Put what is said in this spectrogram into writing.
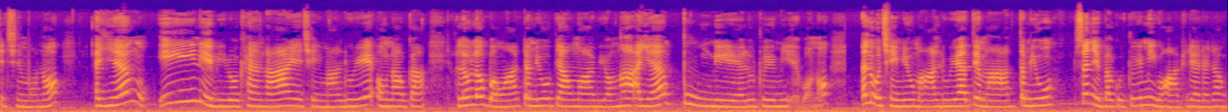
ဖြစ်ခြင်းပေါ့နော်အရန်ကိုအေးနေပြီလို့ခံစားရတဲ့အချိန်မှာလူတွေရဲ့အုံနောက်က အလုံးလုံးပုံကတစ်မျိုးပြောင်းသွားပြီးတော့ငါအရန်ပူနေတယ်လို့တွေးမိရပေါ့နော်အဲ့လိုအချိန်မျိုးမှာလူတွေကတင်မလားတစ်မျိုးစက်ညင်ဘက်ကိုတွေးမိသွားဖြစ်တဲ့အတွက်ကြောင့်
